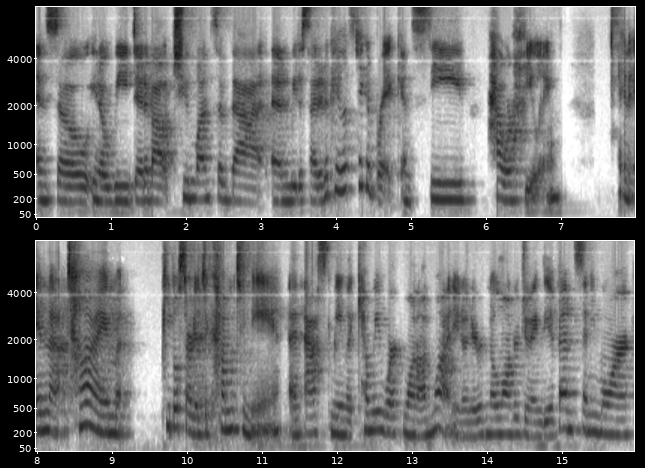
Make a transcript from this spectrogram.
And so, you know, we did about two months of that and we decided, okay, let's take a break and see how we're feeling. And in that time, people started to come to me and ask me like can we work one-on-one you know you're no longer doing the events anymore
